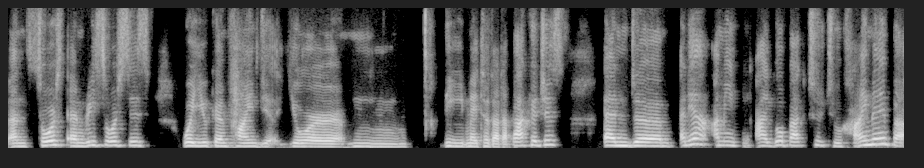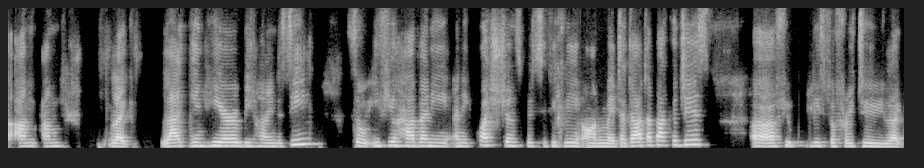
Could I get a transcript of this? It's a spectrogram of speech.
and source and resources where you can find your um, the metadata packages. And um, and yeah, I mean, I go back to to Jaime, but I'm I'm like lagging here behind the scene. So if you have any any questions specifically on metadata packages, uh, if you please feel free to like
